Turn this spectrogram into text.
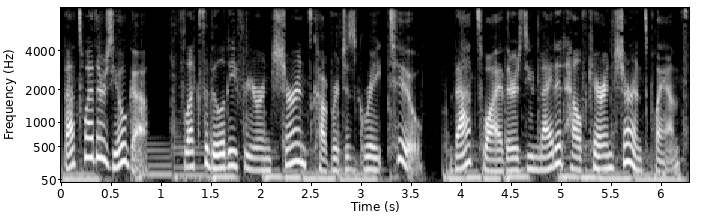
That's why there's yoga. Flexibility for your insurance coverage is great too. That's why there's United Healthcare Insurance Plans.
